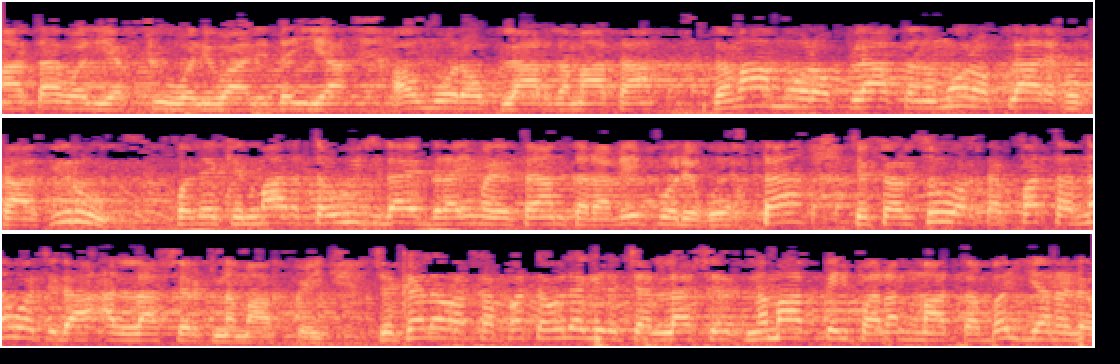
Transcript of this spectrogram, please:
ماتا ولي اغفر ولي والدي او مور او پلار زماتا زما مور او پلار تن مور او پلار خو کافرو خو لیکن ما ته وی چې دا ابراهيم عليه السلام تر هغه پورې غوښته چې ترسو ورته پته نه و چې دا الله شرک نه معاف کوي چې کله ورته پته ولګي چې الله شرک نه معاف کوي فلم ما تبين له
